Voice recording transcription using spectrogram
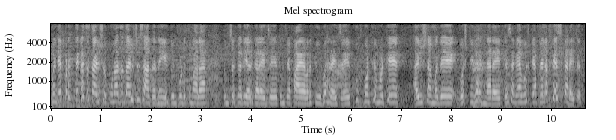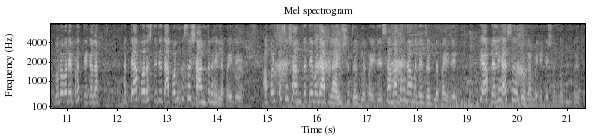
म्हणजे प्रत्येकाचंच आयुष्य कुणाचंच आयुष्य साधं नाही. इथून पुढं तुम्हाला तुमचं करिअर आहे तुमच्या पायावरती उभं आहे खूप मोठे मोठे आयुष्यामध्ये गोष्टी घडणार आहेत. त्या सगळ्या गोष्टी आपल्याला फेस करायच्यात. बरोबर आहे प्रत्येकाला. मग त्या परिस्थितीत आपण कसं शांत राहिलं पाहिजे? आपण कसं शांततेमध्ये आपलं आयुष्य जगलं पाहिजे? समाधानामध्ये जगलं पाहिजे? हे आपल्याला ह्या सहयोगा मेडिटेशन मधून कळतं.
